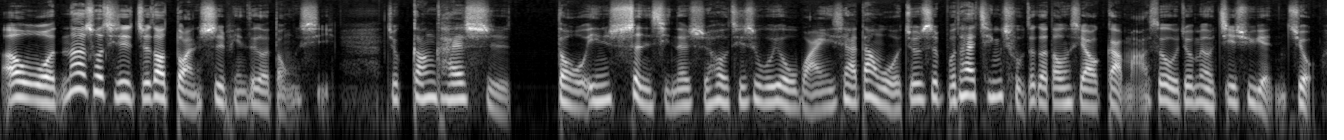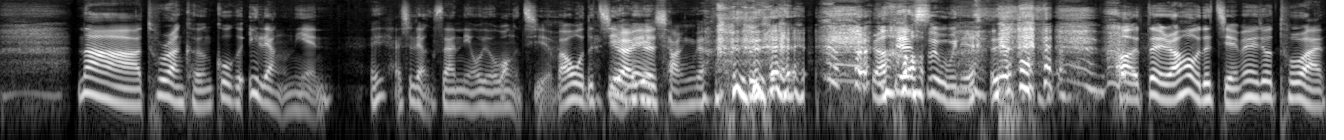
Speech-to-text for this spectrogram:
呃，我那时候其实知道短视频这个东西，就刚开始抖音盛行的时候，其实我有玩一下，但我就是不太清楚这个东西要干嘛，所以我就没有继续研究。那突然可能过个一两年。哎，还是两三年，我有点忘记了。反正我的姐妹越来越长的，对，然后四五年，对，哦对，然后我的姐妹就突然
